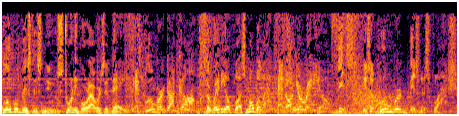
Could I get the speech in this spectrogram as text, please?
Global business news 24 hours a day at Bloomberg.com, the Radio Plus mobile app, and on your radio. This is a Bloomberg Business Flash.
